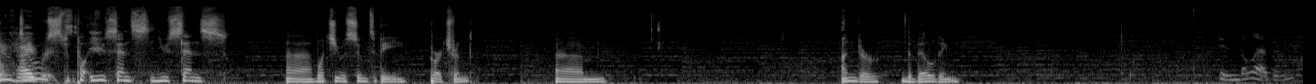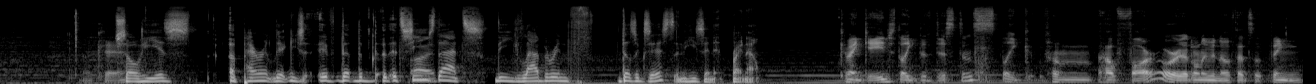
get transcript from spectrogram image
you do sp- you sense you sense uh, what you assume to be Bertrand. Um, under the building, In the labyrinth. Okay. so he is apparently. If the, the it seems Five. that the labyrinth does exist and he's in it right now. Can I gauge like the distance, like from how far, or I don't even know if that's a thing.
